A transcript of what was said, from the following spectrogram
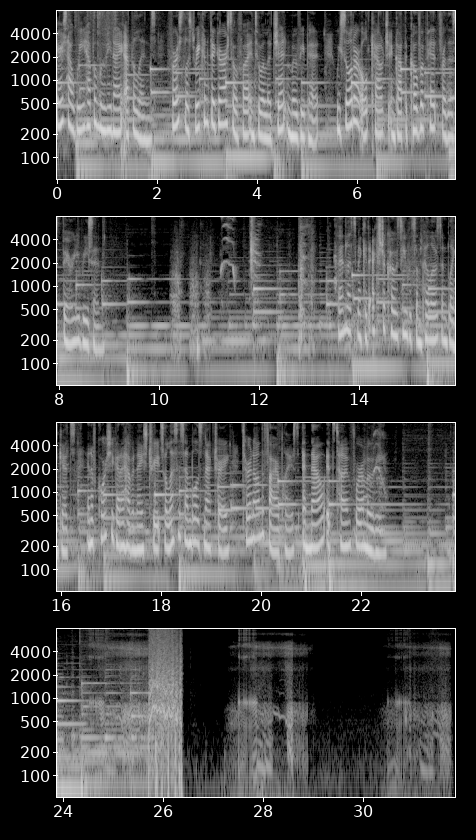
Here's how we have a movie night at the Lins. First, let's reconfigure our sofa into a legit movie pit. We sold our old couch and got the Kova pit for this very reason. Then let's make it extra cozy with some pillows and blankets. And of course, you gotta have a nice treat, so let's assemble a snack tray, turn on the fireplace, and now it's time for a movie.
